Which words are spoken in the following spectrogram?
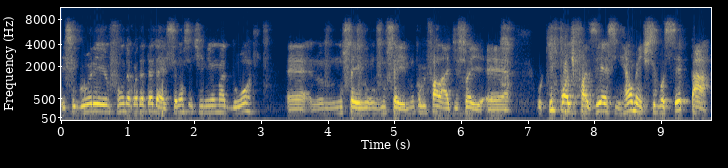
e segure o fundo e conta até 10. Se não sentir nenhuma dor, é, não, não, sei, não, não, sei, nunca ouvi falar disso aí. É, o que pode fazer, assim, realmente, se você tá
